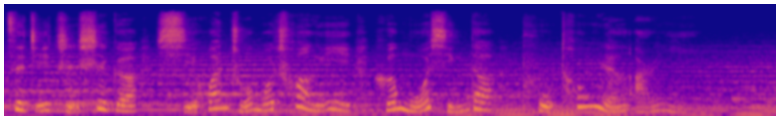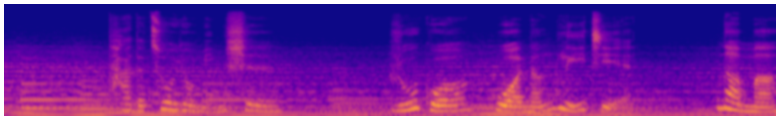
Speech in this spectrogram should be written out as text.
自己只是个喜欢琢磨创意和模型的普通人而已。他的座右铭是：“如果我能理解，那么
